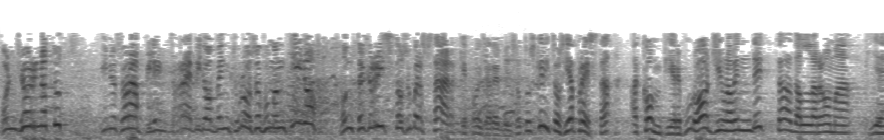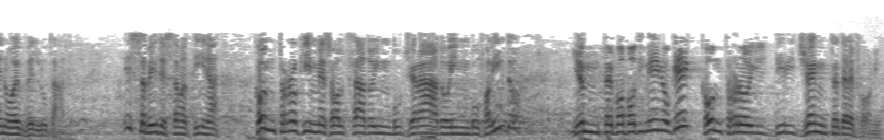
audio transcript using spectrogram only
Buongiorno a tutti! Inesorabile, intrepido, avventuroso fumantino, Montecristo Superstar, che poi sarebbe il sottoscritto, si appresta a compiere pur oggi una vendetta dall'aroma pieno e vellutato. E sapete stamattina contro chi mi sono alzato imbuggerato e imbufalito? Niente poco di meno che contro il dirigente telefonico.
